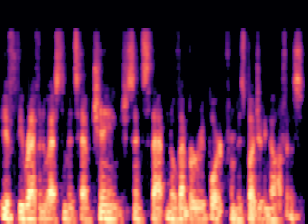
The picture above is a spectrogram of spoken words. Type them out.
if the revenue estimates have changed since that November report from his budgeting office.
